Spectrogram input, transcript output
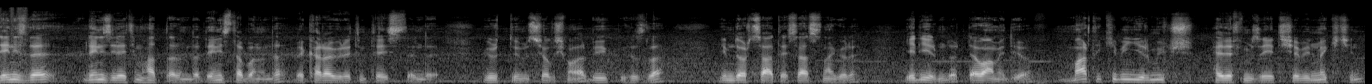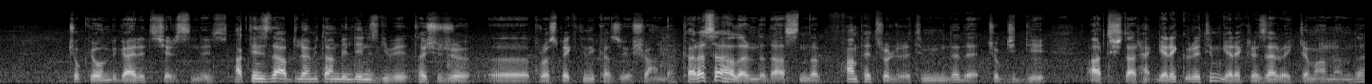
denizde, deniz iletim hatlarında, deniz tabanında ve kara üretim tesislerinde yürüttüğümüz çalışmalar büyük bir hızla 24 saat esasına göre 7-24 devam ediyor. Mart 2023 hedefimize yetişebilmek için çok yoğun bir gayret içerisindeyiz. Akdeniz'de Abdülhamit Han bildiğiniz gibi taşucu e, prospektini kazıyor şu anda. Kara sahalarında da aslında ham petrol üretiminde de çok ciddi artışlar gerek üretim gerek rezerv ekleme anlamında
